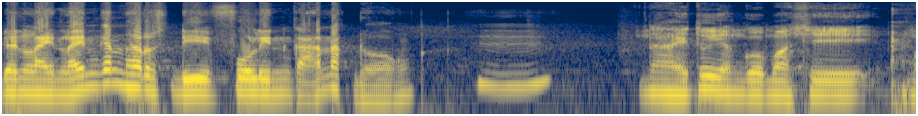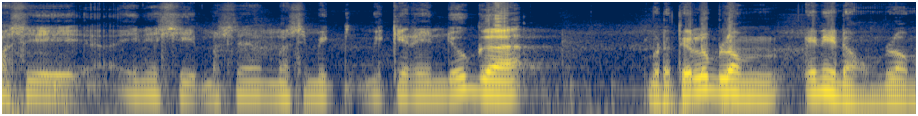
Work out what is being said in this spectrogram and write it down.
dan lain-lain kan harus di fullin ke anak dong. Hmm. Nah itu yang gue masih masih ini sih, maksudnya masih mik- mikirin juga. Berarti lu belum ini dong, belum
